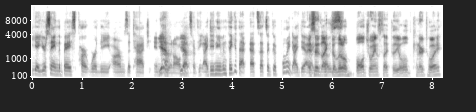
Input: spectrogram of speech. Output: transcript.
Yeah, you're saying the base part where the arms attach into Yeah, and all yeah. that sort of thing. I didn't even think of that. That's that's a good point. I did. Is I, it like I the little ball joints like the old Kenner toy?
